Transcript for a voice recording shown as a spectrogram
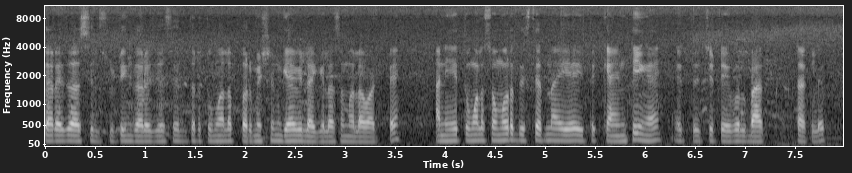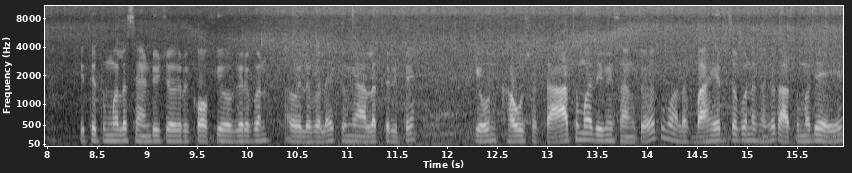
करायचं असेल शूटिंग करायची असेल तर तुम्हाला परमिशन घ्यावी लागेल असं मला वाटतं आणि हे तुम्हाला समोर दिसतात ना हे इथे कॅन्टीन आहे. त्याचे टेबल बाग टाकलेत. इथे तुम्हाला सँडविच वगैरे कॉफी वगैरे पण अवेलेबल आहे. तुम्ही आलात तर इथे येऊन खाऊ शकता. आतमध्ये मी सांगतो आहे तुम्हाला. बाहेरचं पण सांगत आतमध्ये आहे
